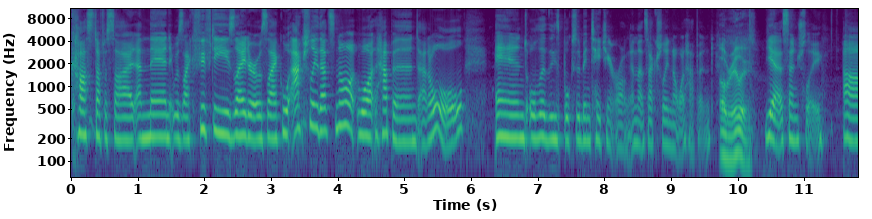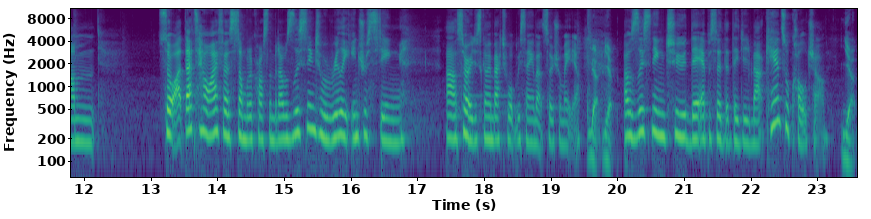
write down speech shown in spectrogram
cast stuff aside and then it was like 50 years later it was like well actually that's not what happened at all and all of these books have been teaching it wrong and that's actually not what happened oh, really? yeah, essentially. Um, so I, that's how I first stumbled across them. But I was listening to a really interesting. Uh, sorry, just going back to what we are saying about social media. Yep, yep, I was listening to their episode that they did about cancel culture, yep.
